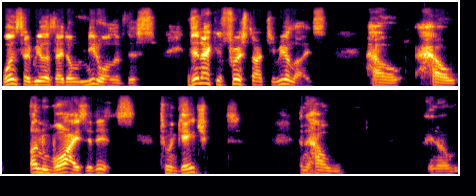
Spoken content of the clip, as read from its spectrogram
Once I realize I don't need all of this, then I can first start to realize how how unwise it is to engage it, and how you know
